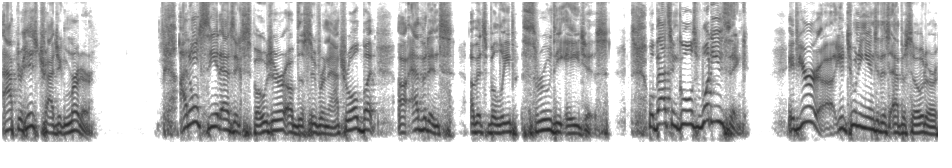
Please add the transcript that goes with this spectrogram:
after his tragic murder. I don't see it as exposure of the supernatural, but uh, evidence of its belief through the ages. Well, bats and ghouls, what do you think? If you're uh, you're tuning into this episode or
